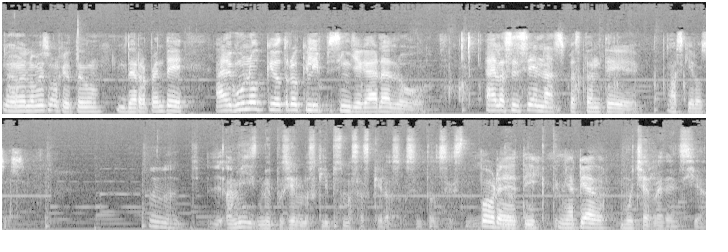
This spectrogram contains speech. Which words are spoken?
No, lo mismo que tú. De repente, alguno que otro clip sin llegar a lo. a las escenas bastante asquerosas. mm, a mí me pusieron los clips más asquerosos, entonces... Pobre no de ti, me apiado. Mucha redención.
